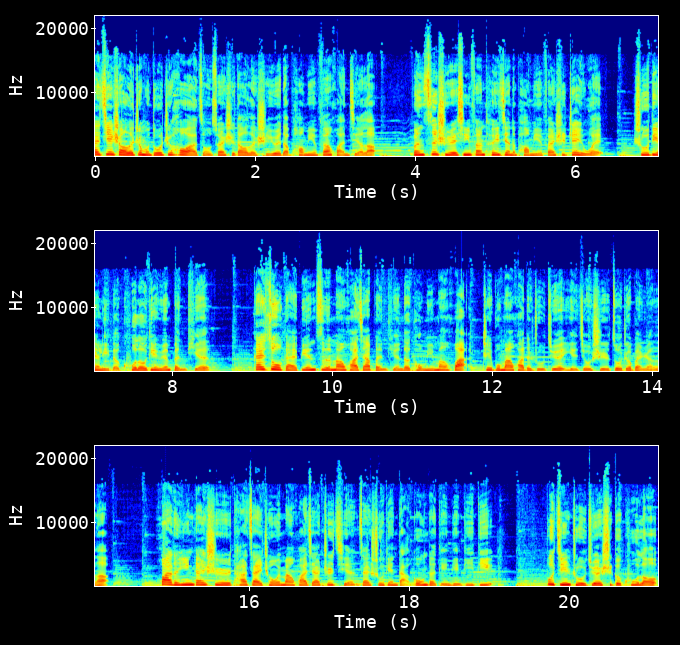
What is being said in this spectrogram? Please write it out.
在介绍了这么多之后啊，总算是到了十月的泡面番环节了。本次十月新番推荐的泡面番是这位书店里的骷髅店员本田。该作改编自漫画家本田的同名漫画，这部漫画的主角也就是作者本人了。画的应该是他在成为漫画家之前在书店打工的点点滴滴。不仅主角是个骷髅，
